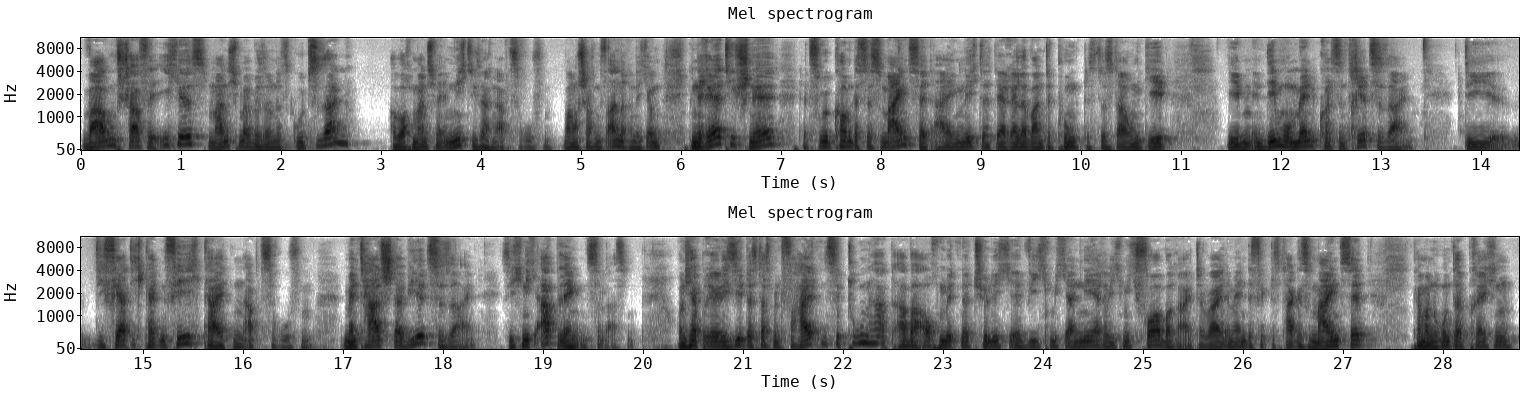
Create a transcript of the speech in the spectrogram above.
warum schaffe ich es, manchmal besonders gut zu sein aber auch manchmal eben nicht die Sachen abzurufen. Warum schaffen es andere nicht? Und ich bin relativ schnell dazu gekommen, dass das Mindset eigentlich der relevante Punkt ist, dass es darum geht, eben in dem Moment konzentriert zu sein, die, die Fertigkeiten, Fähigkeiten abzurufen, mental stabil zu sein, sich nicht ablenken zu lassen. Und ich habe realisiert, dass das mit Verhalten zu tun hat, aber auch mit natürlich, äh, wie ich mich ernähre, wie ich mich vorbereite, weil im Endeffekt des Tages Mindset kann man runterbrechen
